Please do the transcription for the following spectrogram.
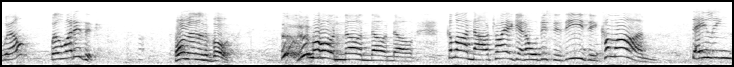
well, well, what is it? Four men in the boat. Oh, no, no, no. Come on now, try again. Oh, this is easy. Come on. Sailing,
